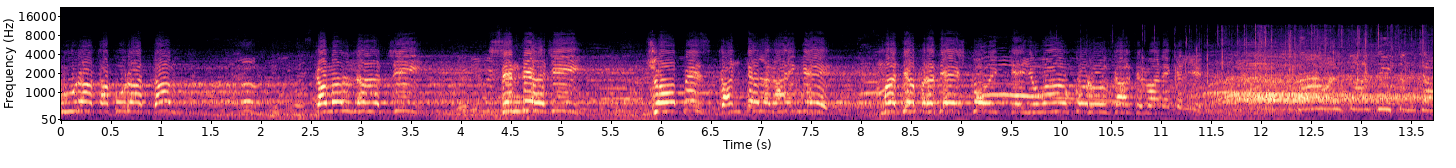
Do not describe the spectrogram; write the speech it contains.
पूरा का पूरा दम कमलनाथ जी, सिंधिया जी 24 घंटे लगाएँगे मध्य प्रदेश को इनके युवाओं को रोज़गार दिलवाने के लिए। राहुल गांधी जनता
